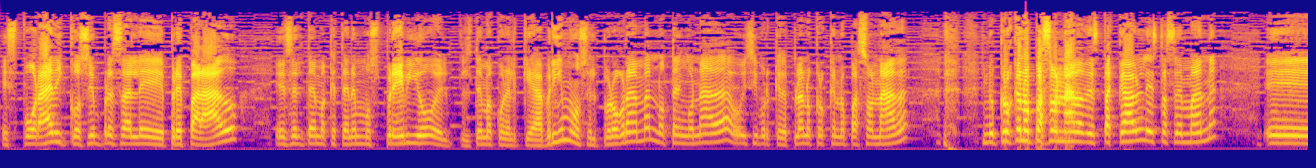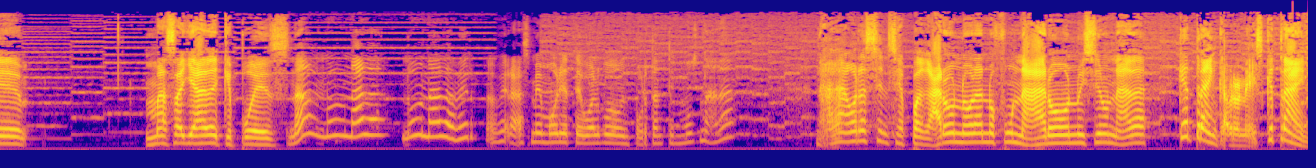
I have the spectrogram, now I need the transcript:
esporádico, siempre sale preparado. Es el tema que tenemos previo, el, tema con el que abrimos el programa. No tengo nada, hoy sí, porque de plano creo que no pasó nada. no creo que no pasó nada destacable esta semana. Eh, más allá de que pues, no, no, nada, no, nada. A ver, a ver, haz memoria, o algo importante. No, nada. Nada, ahora se, se apagaron, ahora no funaron, no hicieron nada. ¿Qué traen, cabrones? ¿Qué traen?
